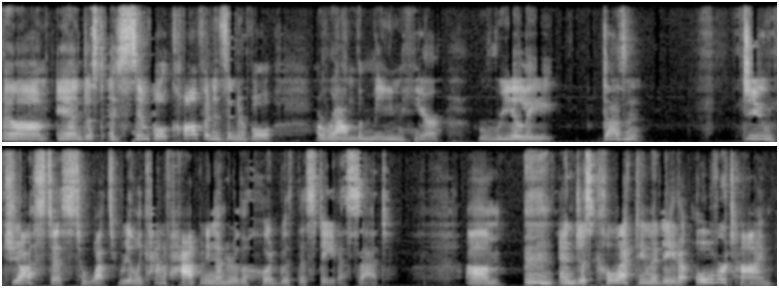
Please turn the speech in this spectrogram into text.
Um, and just a simple confidence interval around the mean here really doesn't do justice to what's really kind of happening under the hood with this data set. Um, and just collecting the data over time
